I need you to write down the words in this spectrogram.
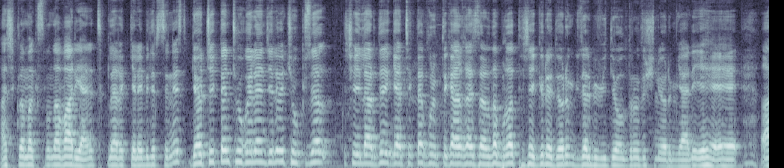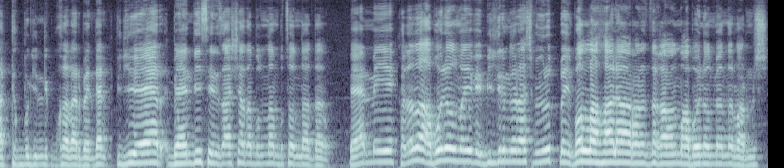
Açıklama kısmında var yani tıklayarak gelebilirsiniz. Gerçekten çok eğlenceli ve çok güzel şeylerdi. Gerçekten kulüpteki arkadaşlara da burada teşekkür ediyorum. Güzel bir video olduğunu düşünüyorum yani. Artık bugünlük bu kadar benden. Videoyu eğer beğendiyseniz aşağıda bulunan butonlardan beğenmeyi, kanala abone olmayı ve bildirimleri açmayı unutmayın. Vallahi hala aranızda kanalıma abone olmayanlar varmış.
